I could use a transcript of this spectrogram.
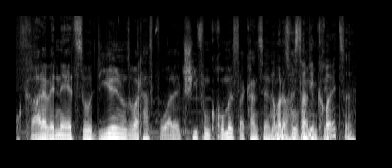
Auch gerade wenn du jetzt so Dealen und sowas hast, wo alles schief und krumm ist, da kannst du ja nur Aber du hast doch die Kreuze.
